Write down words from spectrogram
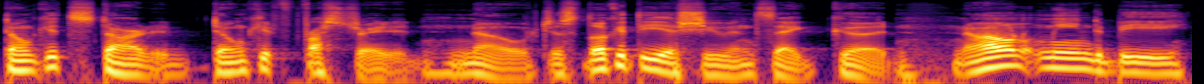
don't get started. Don't get frustrated. No, just look at the issue and say good. Now I don't mean to be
